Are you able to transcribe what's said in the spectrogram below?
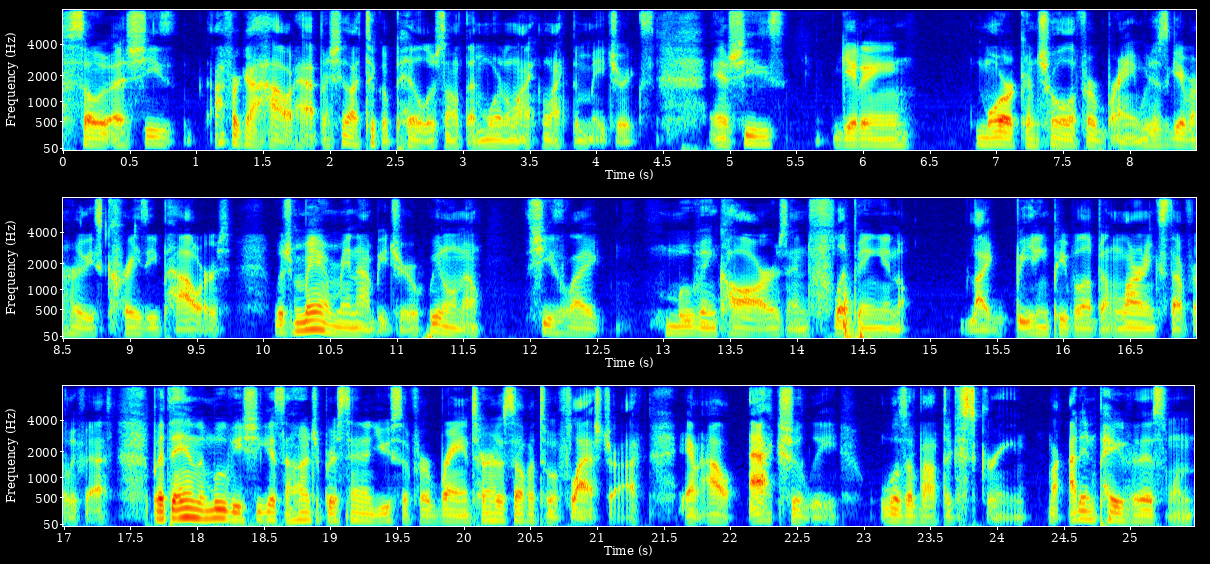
so as she's I forgot how it happened. She like took a pill or something, more than like like the Matrix. And she's getting more control of her brain, which is giving her these crazy powers, which may or may not be true. We don't know. She's like moving cars and flipping and like beating people up and learning stuff really fast. But at the end of the movie, she gets 100% use of her brain, turns herself into a flash drive. And I actually was about to scream. I didn't pay for this one,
